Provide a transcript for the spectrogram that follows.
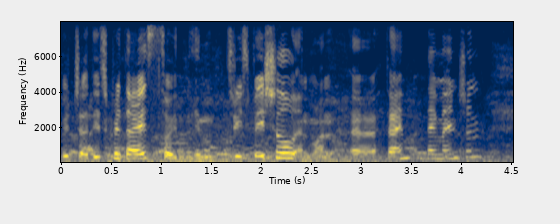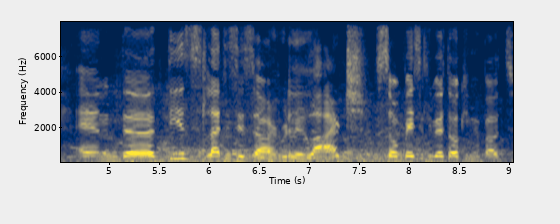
which are discretized, so in, in three spatial and one uh, time dimension. And uh, these lattices are really large, so basically we're talking about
